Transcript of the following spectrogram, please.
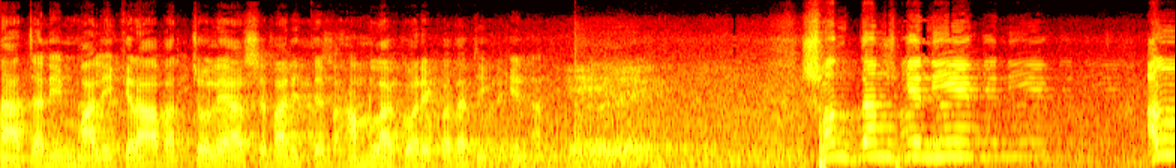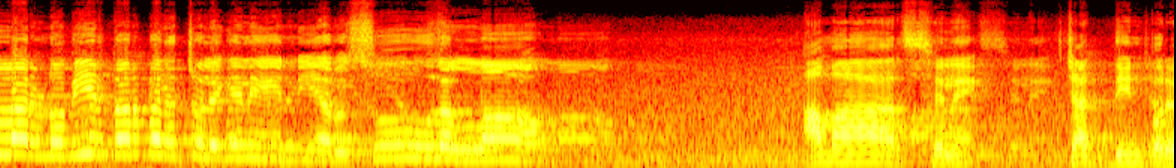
না জানি মালিকরা আবার চলে আসে, বাড়িতে হামলা করে, কথা ঠিক কিনা? সন্তানকে নিয়ে আল্লাহর নবীর দরবারে চলে গেলেন, ইয়া রাসূলুল্লাহ, আমার ছেলে চার দিন পরে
